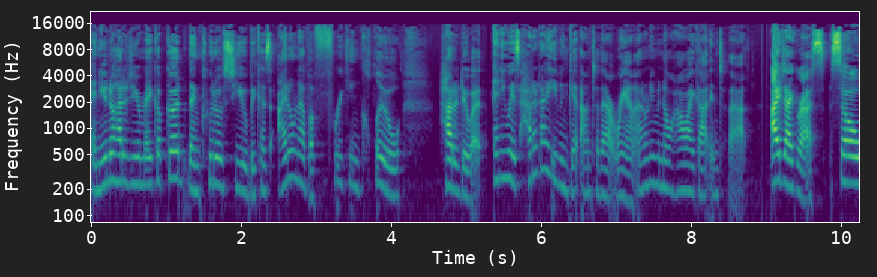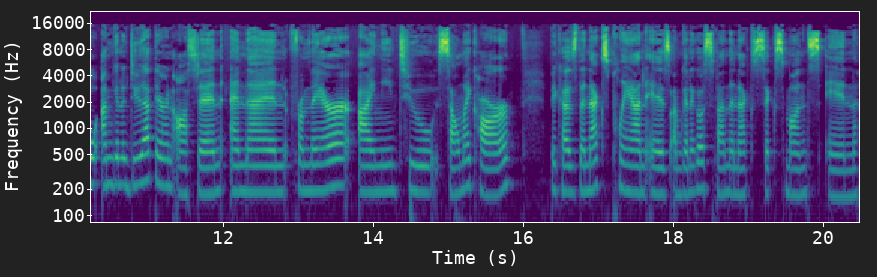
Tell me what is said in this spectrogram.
and you know how to do your makeup good, then kudos to you because I don't have a freaking clue how to do it. Anyways, how did I even get onto that rant? I don't even know how I got into that. I digress. So I'm going to do that there in Austin. And then from there, I need to sell my car because the next plan is I'm going to go spend the next six months in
